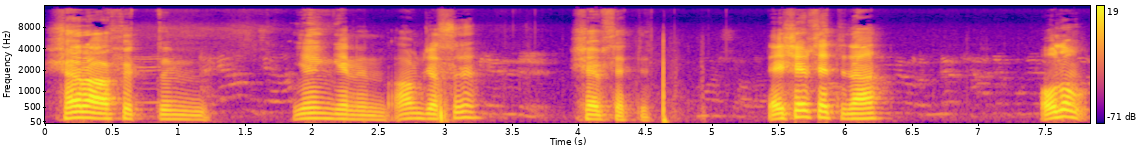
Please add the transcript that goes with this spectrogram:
Şerafettin yengenin amcası Şevsettin. Ne Şevsettin ha? Oğlum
